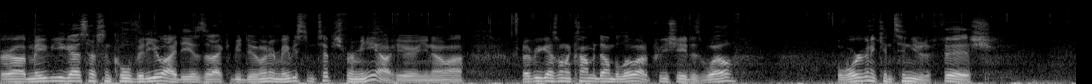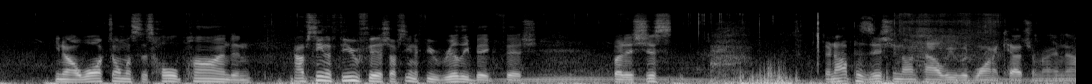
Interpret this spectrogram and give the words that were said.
or uh, maybe you guys have some cool video ideas that i could be doing or maybe some tips for me out here you know uh, whatever you guys want to comment down below i'd appreciate as well but we're going to continue to fish you know i walked almost this whole pond and I've seen a few fish. I've seen a few really big fish, but it's just, they're not positioned on how we would want to catch them right now.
